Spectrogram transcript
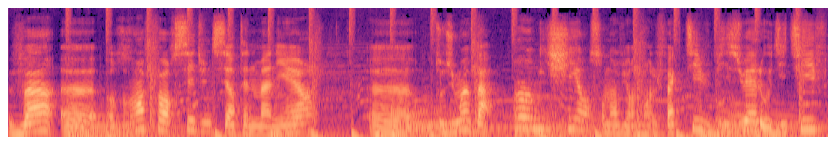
va euh, renforcer d'une certaine manière, ou tout du moins va enrichir son environnement olfactif, visuel, auditif,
